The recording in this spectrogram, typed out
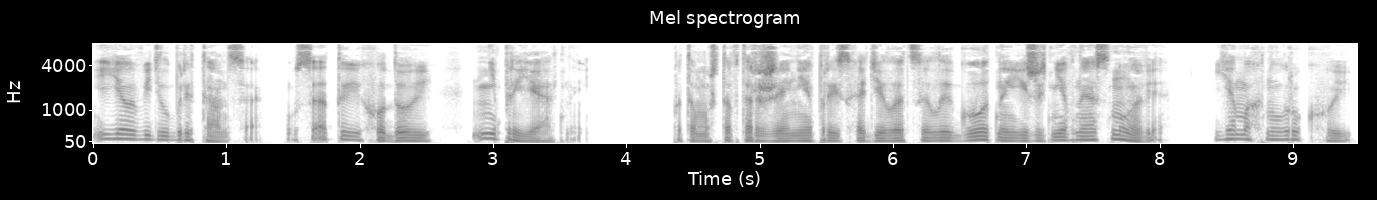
И я увидел британца. Усатый, худой, неприятный потому что вторжение происходило целый год на ежедневной основе. Я махнул рукой,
